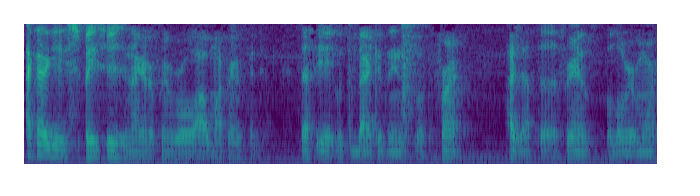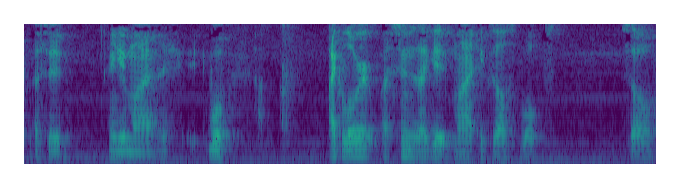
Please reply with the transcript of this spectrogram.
I gotta get spacers and I gotta frame roll out my frame fender. That's it with the back and then with the front. I just have to frame lower it more. That's it. And get my, well, I can lower it as soon as I get my exhaust bolts. So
